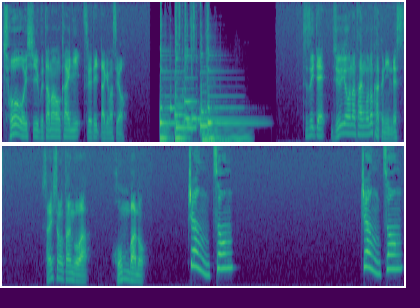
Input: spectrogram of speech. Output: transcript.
超美味しい豚まんを買いに連れて行ってあげますよ。続いて重要な単語の確認です。最初の単語は本場の。正宗正宗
